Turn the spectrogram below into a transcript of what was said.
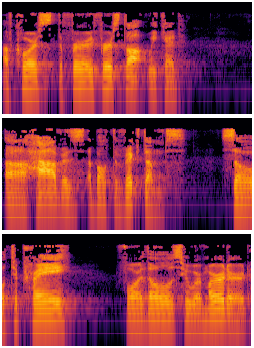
Of course, the very first thought we could uh, have is about the victims. So to pray for those who were murdered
